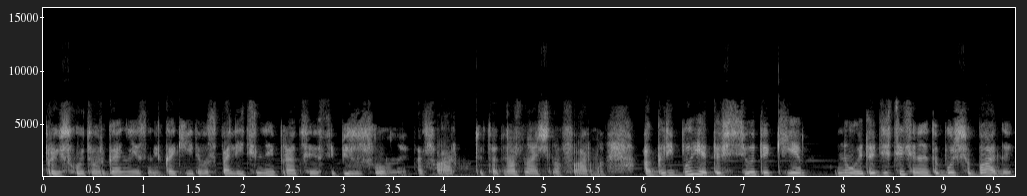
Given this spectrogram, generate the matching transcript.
происходят в организме какие-то воспалительные процессы, безусловно, это фарма. Это однозначно фарма. А грибы — это все-таки ну, это действительно, это больше БАДы,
